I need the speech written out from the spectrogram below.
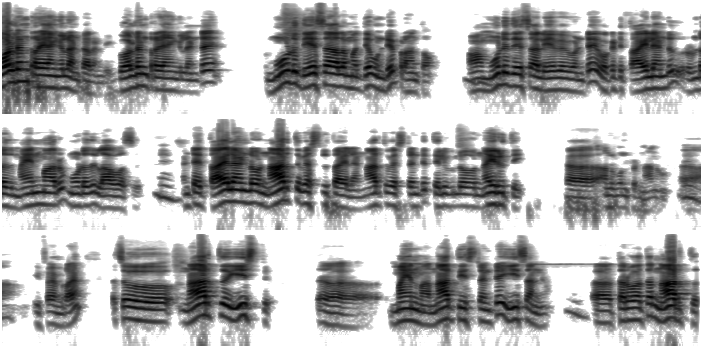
గోల్డెన్ ట్రయాంగిల్ అంటారండి. గోల్డెన్ ట్రయాంగిల్ అంటే మూడు దేశాల మధ్య ఉండే ప్రాంతం. ఆ మూడు దేశాలు ఏవేవి అంటే ఒకటి థాయిలాండ్ రెండోది మయన్మార్ మూడోది లావోస్. అంటే థాయిలాండ్లో north west Thailand. North west అంటే తెలుగులో నైరుతి అనుకుంటున్నాను if I'm wrong so north east Myanmar north east అంటే ఈశాన్యం. తర్వాత నార్త్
